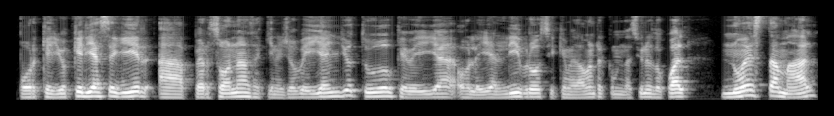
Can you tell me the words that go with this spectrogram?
porque yo quería seguir a personas a quienes yo veía en YouTube, que veía o leía en libros y que me daban recomendaciones, lo cual no está mal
